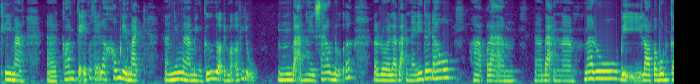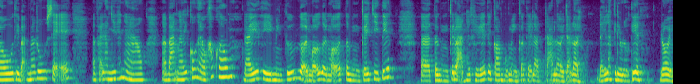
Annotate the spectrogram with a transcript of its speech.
Khi mà à, con kể có thể là không liền mạch. À, nhưng mà mình cứ gợi mở ví dụ ừ, bạn này sao nữa rồi là bạn này đi tới đâu hoặc là à, bạn à, Maru bị lọt vào bồn cầu thì bạn Maru sẽ à, phải làm như thế nào? À, bạn ấy có gào khóc không? Đấy thì mình cứ gợi mở gợi mở từng cái chi tiết à, từng cái đoạn như thế thì con của mình có thể là trả lời trả lời. Đấy là cái điều đầu tiên. Rồi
